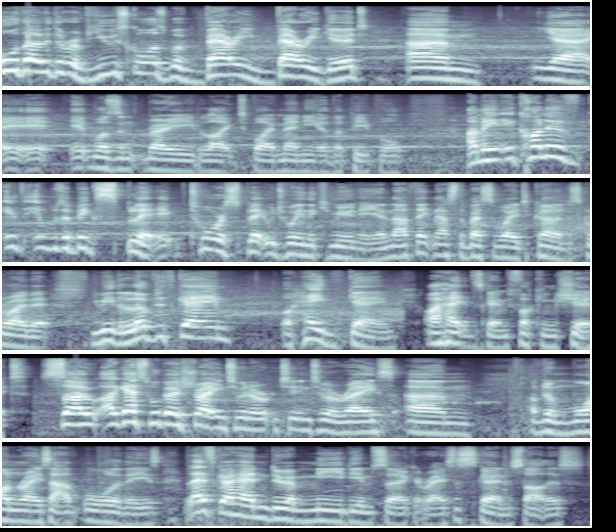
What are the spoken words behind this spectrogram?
although the review scores were very, very good, um, yeah, it, it wasn't very liked by many other people. I mean, it kind of, it, it was a big split. It tore a split between the community, and I think that's the best way to kind of describe it. You either love this game, or hate the game. I hate this game, fucking shit. So, I guess we'll go straight into, an, into a race. Um, I've done one race out of all of these. Let's go ahead and do a medium circuit race. Let's go ahead and start this.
